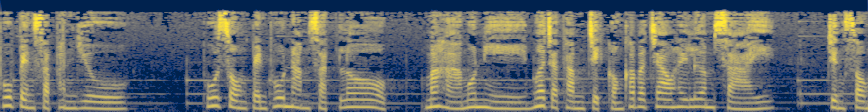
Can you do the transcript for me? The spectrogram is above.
ผู้เป็นสัพพัญญูผู้ทรงเป็นผู้นำสัตว์โลก มหามุนีเมื่อจะทำจิตของข้าพเจ้าให้เลื่อมใส จึงทรง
